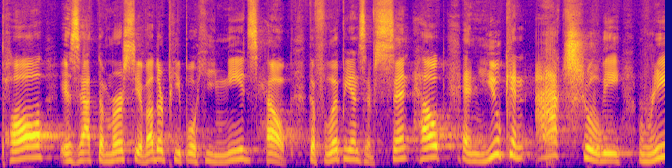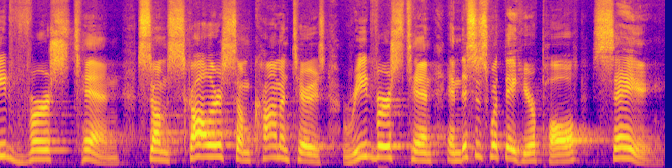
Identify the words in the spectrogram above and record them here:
Paul is at the mercy of other people. He needs help. The Philippians have sent help, and you can actually read verse 10. Some scholars, some commentaries read verse 10, and this is what they hear Paul saying.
